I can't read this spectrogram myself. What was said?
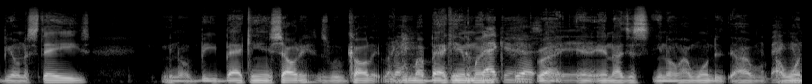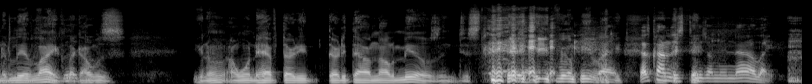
be on the stage, you know, be back end shouty is what we call it, like Right. get my back end money, back end, Yeah. right? yeah. And, and I just, you know, I wanted, I, I wanted to live life. Like I though. Was, you know, I wanted to have thirty thirty thousand dollar meals and just, you feel me? Like That's kind of the stage I'm in now. Like The Like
